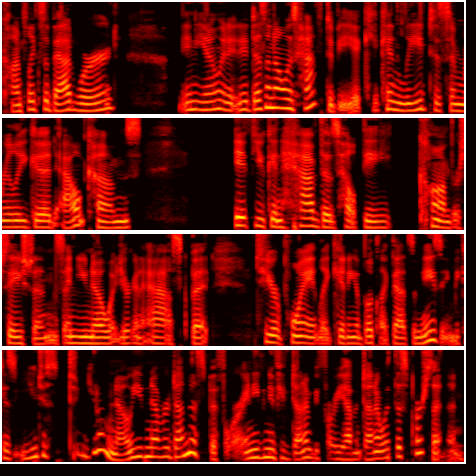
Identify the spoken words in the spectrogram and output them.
conflict's a bad word and you know it, it doesn't always have to be it can lead to some really good outcomes if you can have those healthy conversations and you know what you're going to ask but to your point, like getting a book like that's amazing because you just you don't know you've never done this before, and even if you've done it before, you haven't done it with this person, and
